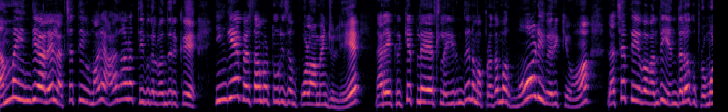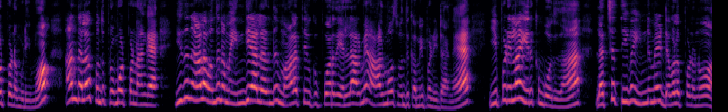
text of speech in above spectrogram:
நம்ம இந்தியாவிலே லட்சத்தீவு மாதிரி அழகான தீவுகள் வந்து இருக்கு இங்கேயே பேசாமல் டூரிசம் போகலாமேன்னு சொல்லி நிறைய கிரிக்கெட் பிளேயர்ஸில் இருந்து நம்ம பிரதமர் மோடி வரைக்கும் லட்சத்தீவை வந்து எந்த அளவுக்கு ப்ரொமோட் பண்ண முடியுமோ அந்த அளவுக்கு வந்து ப்ரொமோட் பண்ணாங்க. இதனால வந்து நம்ம இந்தியாவிலேருந்து மாலத்தீவுக்கு போகிறது எல்லாருமே ஆல்மோஸ்ட் வந்து கம்மி பண்ணிட்டாங்க. இப்படிலாம் இருக்கும்போது தான் லட்சத்தீவை இன்னுமே டெவலப் பண்ணணும்.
